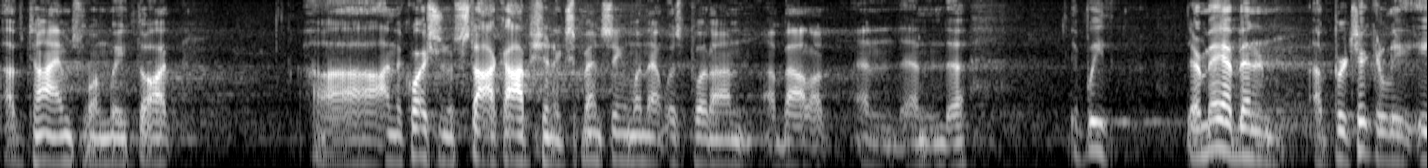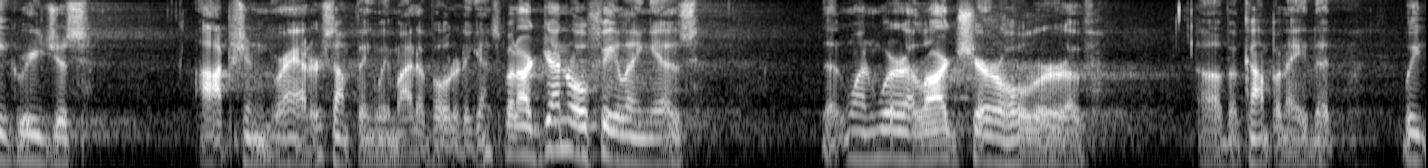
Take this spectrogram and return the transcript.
of times when we thought uh, on the question of stock option expensing when that was put on a ballot, and and uh, if we there may have been a particularly egregious option grant or something we might have voted against, but our general feeling is that when we're a large shareholder of, of a company that we,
